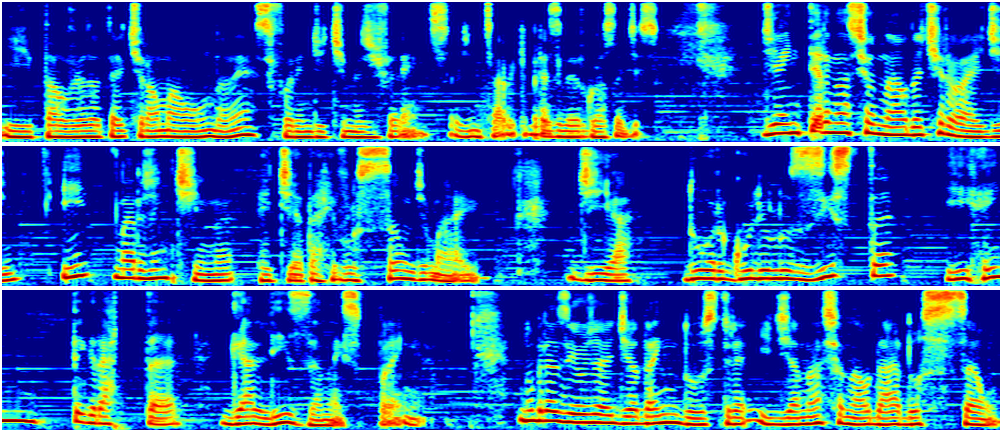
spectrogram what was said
e talvez até tirar uma onda, né? Se forem de times diferentes. A gente sabe que brasileiro gosta disso. Dia Internacional da Tiroide e na Argentina é dia da Revolução de Maio, dia do orgulho luzista e reintegrata Galiza na Espanha. No Brasil já é dia da indústria e dia nacional da adoção.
